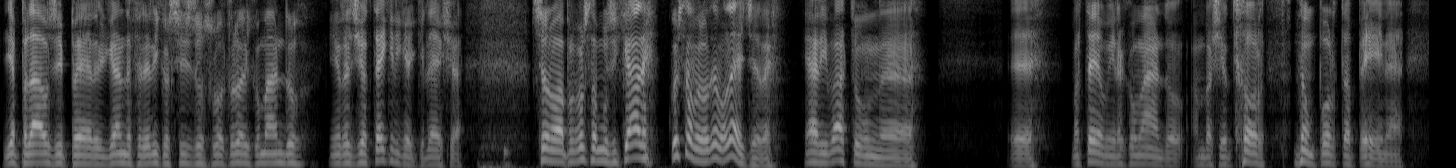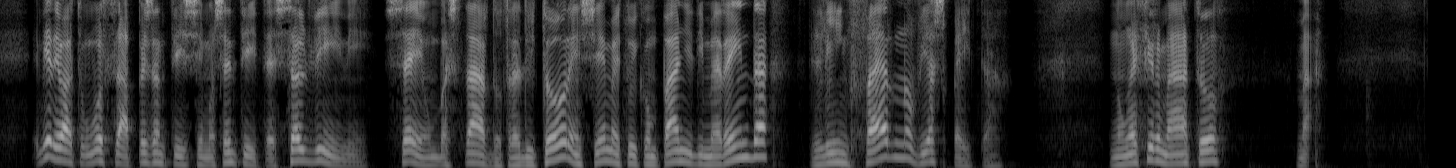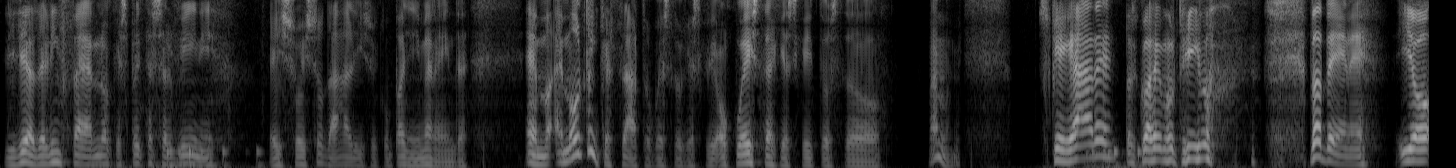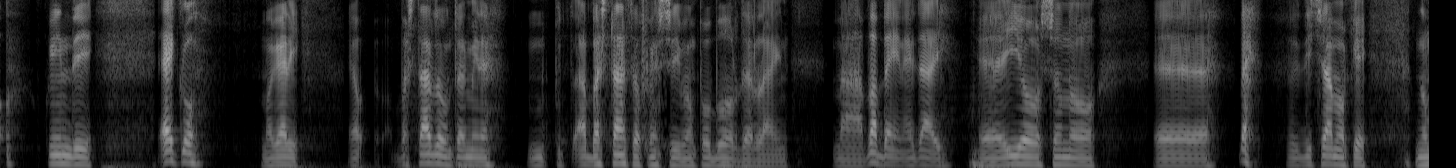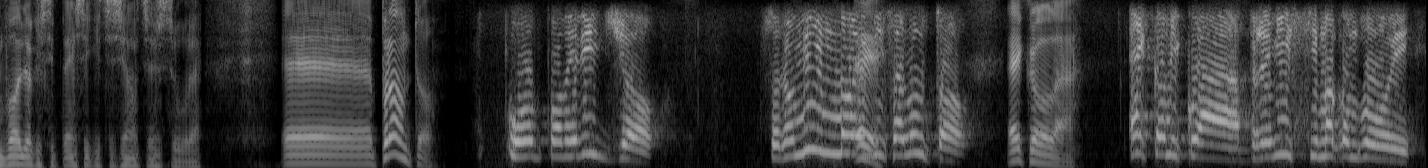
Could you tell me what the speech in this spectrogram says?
gli applausi per il grande Federico Siso sulla torre di comando in regia tecnica i Clash sono la proposta musicale. Questo ve lo devo leggere. È arrivato un... eh, eh, Matteo, mi raccomando, ambasciatore non porta pena. Mi è arrivato un WhatsApp pesantissimo. Sentite, Salvini, sei un bastardo traditore insieme ai tuoi compagni di merenda. L'inferno vi aspetta. Non è firmato, ma l'idea dell'inferno che aspetta Salvini e i suoi sodali, i suoi compagni di merenda, è, è molto incazzato questo che scritto, o questa che ha scritto sto... Mamma mia. Spiegare per quale motivo? Va bene, io quindi, ecco, magari bastardo è un termine abbastanza offensivo, un po' borderline, ma va bene, dai, eh, io sono, eh, beh, diciamo che non voglio che si pensi che ci siano censure. Eh, pronto? Buon pomeriggio, sono Mimmo e Eh. vi saluto. Eccolo là. Eccomi qua, brevissimo con voi.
